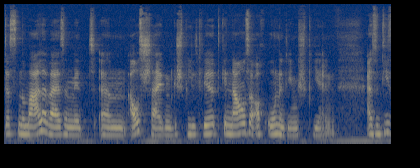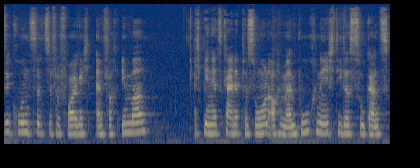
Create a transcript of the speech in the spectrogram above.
das normalerweise mit ähm, Ausscheiden gespielt wird, genauso auch ohne dem spielen. Also diese Grundsätze verfolge ich einfach immer. Ich bin jetzt keine Person, auch in meinem Buch nicht, die das so ganz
